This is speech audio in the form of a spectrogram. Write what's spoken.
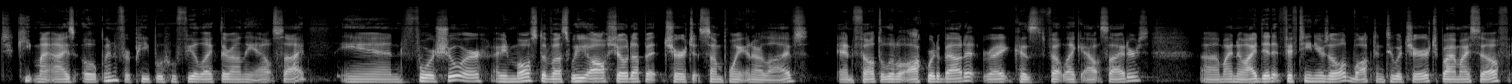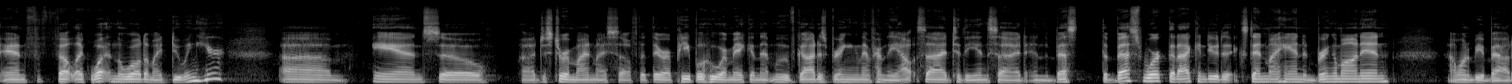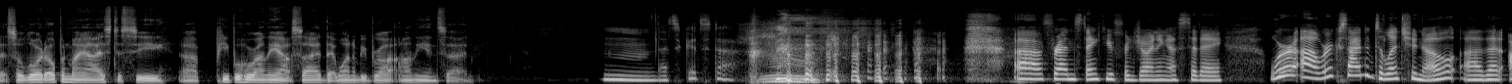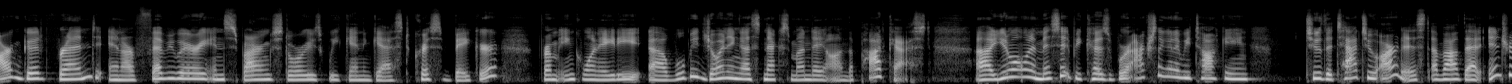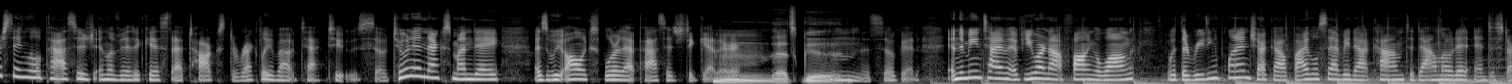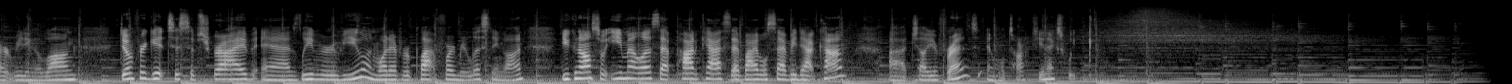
to keep my eyes open for people who feel like they're on the outside. And for sure, I mean, most of us, we all showed up at church at some point in our lives and felt a little awkward about it, right? Because felt like outsiders. Um, I know I did at 15 years old, walked into a church by myself and f- felt like, what in the world am I doing here? Um, and so uh, just to remind myself that there are people who are making that move. God is bringing them from the outside to the inside, and the best the best work that I can do to extend my hand and bring them on in, I want to be about it. So Lord, open my eyes to see uh, people who are on the outside that want to be brought on the inside. Mm, that's good stuff. Mm. uh, friends, thank you for joining us today. We're uh, we're excited to let you know uh, that our good friend and our February Inspiring Stories weekend guest, Chris Baker from Ink 180, uh, will be joining us next Monday on the podcast. Uh, you don't want to miss it because we're actually going to be talking to the tattoo artist about that interesting little passage in Leviticus that talks directly about tattoos. So tune in next Monday as we all explore that passage together. Mm, that's good. Mm, that's so good. In the meantime, if you are not following along with the reading plan, check out BibleSavvy.com to download it and to start reading along. Don't forget to subscribe and leave a review on whatever platform you're listening on. You can also email us at podcast at BibleSavvy.com. Uh, tell your friends, and we'll talk to you next week.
